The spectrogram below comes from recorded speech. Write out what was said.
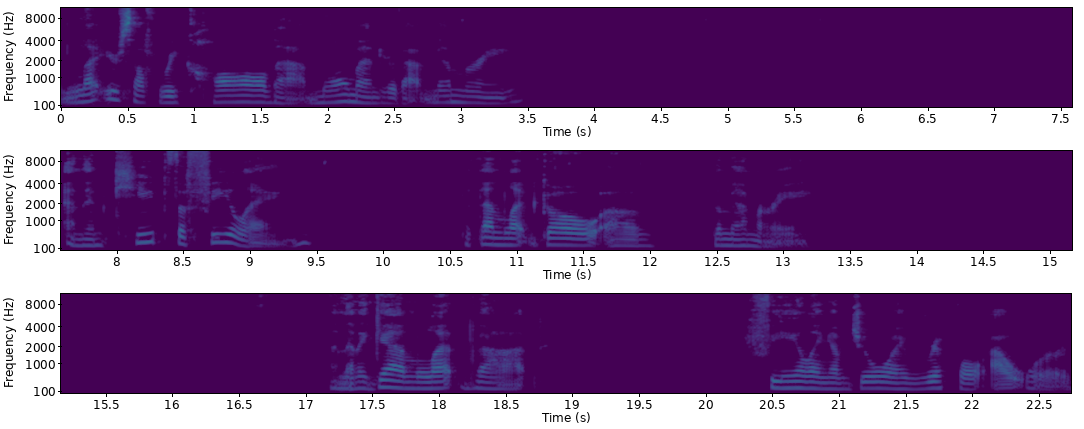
Let yourself recall that moment or that memory. And then keep the feeling, but then let go of the memory. And then again, let that feeling of joy ripple outward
